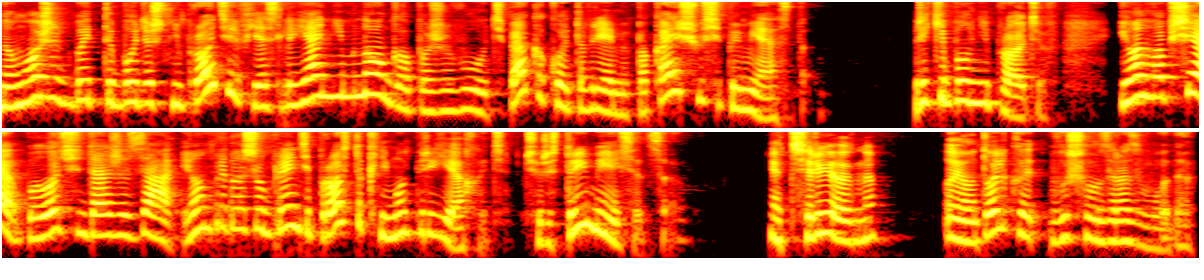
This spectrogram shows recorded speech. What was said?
Но, может быть, ты будешь не против, если я немного поживу у тебя какое-то время, пока ищу себе место? Рики был не против. И он вообще был очень даже за. И он предложил Бренди просто к нему переехать. Через три месяца. Это серьезно. И он только вышел из развода.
